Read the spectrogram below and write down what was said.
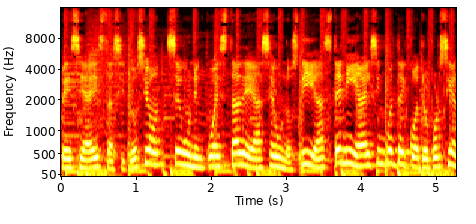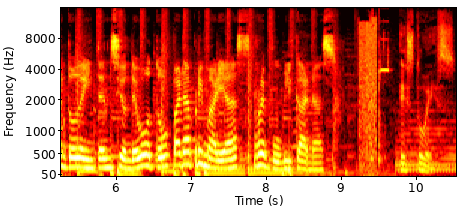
Pese a esta situación, según encuesta de hace unos días, tenía el 54% de intención de voto para primarias republicanas. Esto es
